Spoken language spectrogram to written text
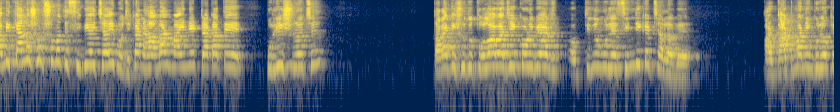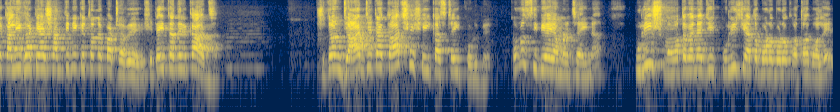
আমি কেন সবসময় সিবিআই চাইব যেখানে আমার মাইনের টাকাতে পুলিশ রয়েছে? তারা কি শুধু তোলাবাজি করবে আর তৃণমূলের সিন্ডিকেট চালাবে? আর কাটমানিগুলোকে কালীঘাটে আর শান্তিনিকেতনে পাঠাবে, সেটাই তাদের কাজ। সুতরাং যার যেটা কাজ, সে সেই কাজটাই করবে। কোনো সিবিআই আমরা চাই না। পুলিশ, মমতা ব্যানার্জির পুলিশ এত বড় বড় কথা বলেন,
